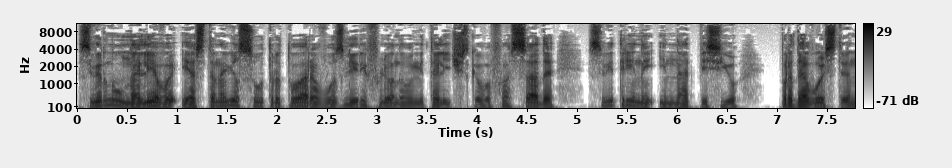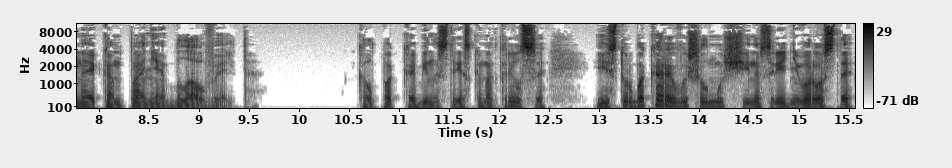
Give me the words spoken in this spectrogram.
свернул налево и остановился у тротуара возле рифленого металлического фасада с витриной и надписью «Продовольственная компания Блаувельта». Колпак кабины с треском открылся, и из турбокара вышел мужчина среднего роста,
